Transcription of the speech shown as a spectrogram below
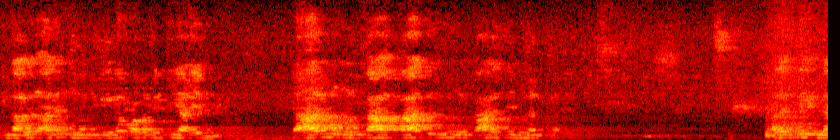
நீங்கள் அது அதன் மூலம் நீங்கள் இலவாக வெற்றி அடைய முடியும். யாரும் உங்கள் கா காத்திருக்கிற காலத்தை உணர்த்தார் அதற்கு இந்த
